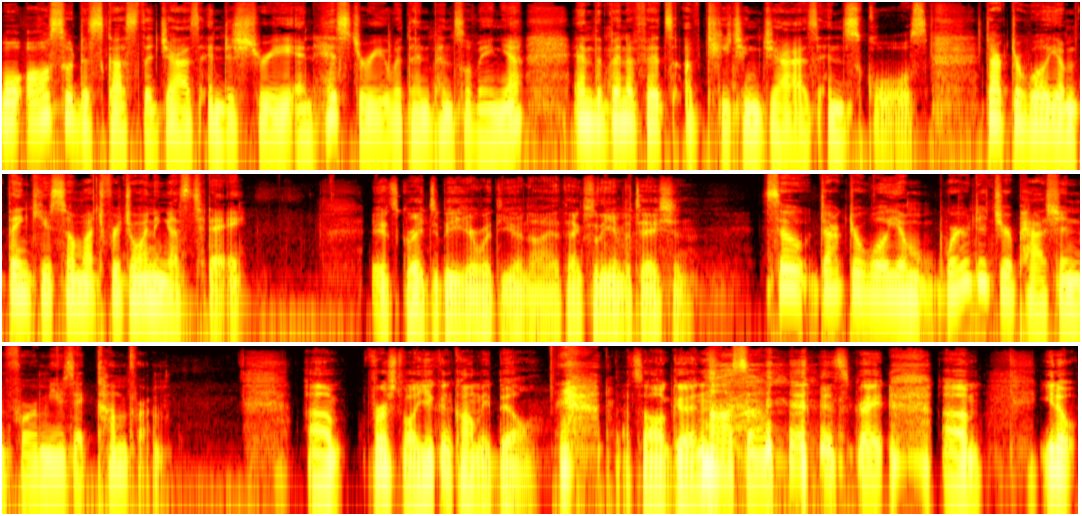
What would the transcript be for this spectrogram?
We'll also also discuss the jazz industry and history within Pennsylvania and the benefits of teaching jazz in schools. Dr. William, thank you so much for joining us today. It's great to be here with you, Anaya. Thanks for the invitation. So, Dr. William, where did your passion for music come from? Um, first of all, you can call me Bill. That's all good. Awesome. it's great. Um, you know,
